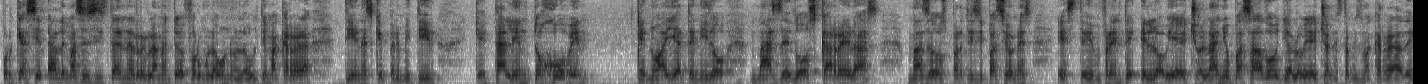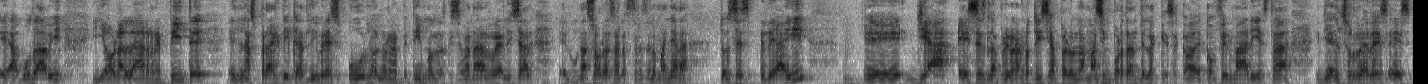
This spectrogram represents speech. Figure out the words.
porque así, además así está en el reglamento de Fórmula 1. En la última carrera tienes que permitir que talento joven que no haya tenido más de dos carreras, más de dos participaciones, esté enfrente. Él lo había hecho el año pasado, ya lo había hecho en esta misma carrera de Abu Dhabi y ahora la repite en las prácticas libres 1, lo repetimos, las que se van a realizar en unas horas a las 3 de la mañana. Entonces, de ahí eh, ya esa es la primera noticia, pero la más importante, la que se acaba de confirmar y está ya en sus redes, es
